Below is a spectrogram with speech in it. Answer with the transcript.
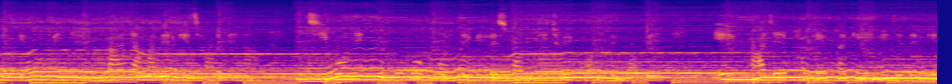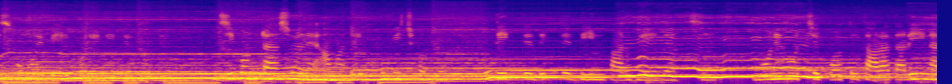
নিতে হবে। কাজ আমাদেরকে ছাড়বে না। জীবনে উপভোগ করতে গেলে সব কিছুই করতে হবে। এই কাজের ফাঁকে ফাঁকেই নিজেদেরকে সময় বের করে নিতে হবে। জীবনটা আসলে আমাদের খুবই ছোট। দেখতে দেখতে দিন পার হয়ে যাচ্ছে। মনে হচ্ছে কত তাড়াতাড়ি না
